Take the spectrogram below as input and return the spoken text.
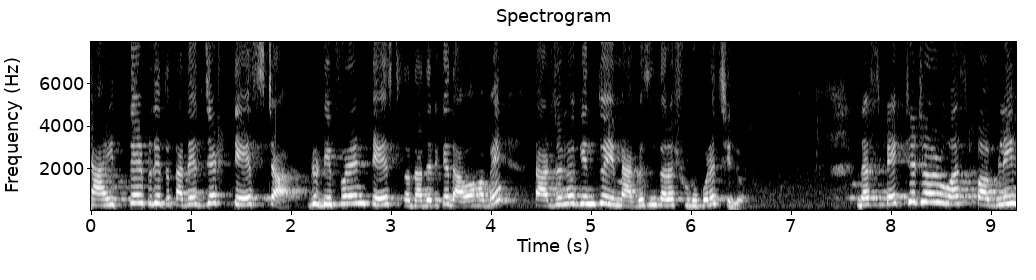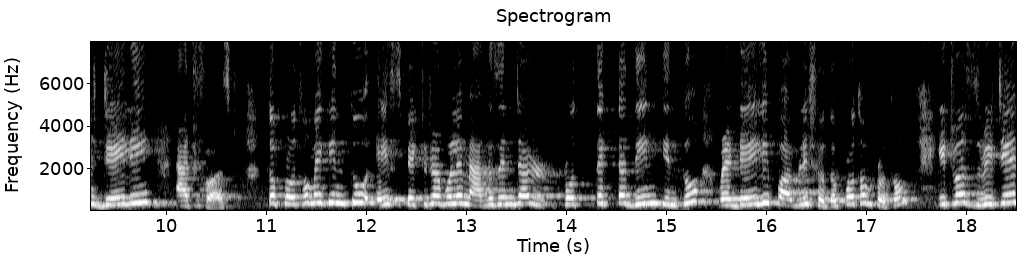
সাহিত্যের প্রতি তাদের যে টেস্টটা একটু ডিফারেন্ট টেস্ট তাদেরকে দেওয়া হবে, তার জন্য কিন্তু এই ম্যাগাজিন তারা শুরু করেছিল। The Spectator was publish daily at first তো প্রথমে কিন্তু এই স্পেকটেটর বলে ম্যাগাজিনটার প্রত্যেকটা দিন কিন্তু মানে ডেইলি পাবলিশ হতো, প্রথম প্রথম। It was written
